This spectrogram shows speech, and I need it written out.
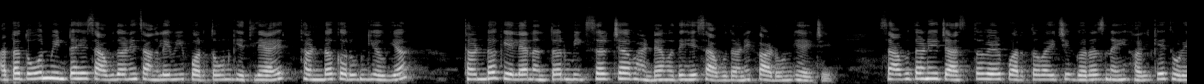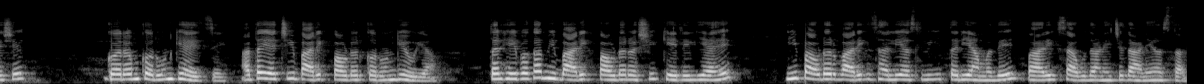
आता दोन मिनटं हे साबुदाणे चांगले मी परतवून घेतले आहेत. थंड करून घेऊया. थंड केल्यानंतर मिक्सरच्या भांड्यामध्ये हे साबुदाणे काढून घ्यायचे. साबुदाणे जास्त वेळ परतवायची गरज नाही हलके थोडेसे गरम करून घ्यायचे. आता याची बारीक पावडर करून घेऊया. तर हे बघा मी बारीक पावडर अशी केलेली आहे. ही पावडर बारीक झाली असली तरी यामध्ये बारीक साबुदाण्याचे दाणे असतात.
